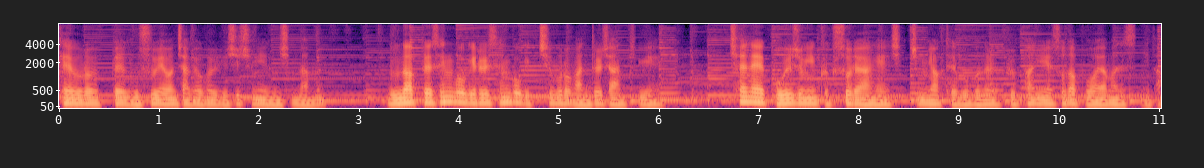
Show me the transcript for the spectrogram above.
태우로 옆에 우수회원 자격을 유지 중인 음식남은 눈앞에 생고기를 생고기침으로 만들지 않기 위해 체내 보유 중인 극소량의 집중력 대부분을 불판 위에 쏟아부어야만 했습니다.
